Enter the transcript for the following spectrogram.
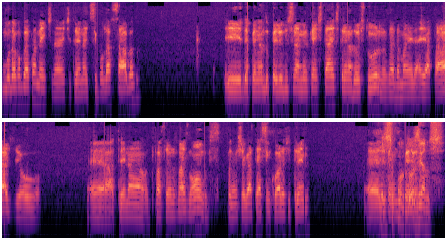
muda completamente, né? A gente treina de segunda a sábado e dependendo do período de treinamento que a gente está, a gente treina dois turnos, né? Da manhã e à tarde, ou é, treina, faz treinos mais longos, podemos chegar até 5 horas de treino. É, Isso com 12 anos.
